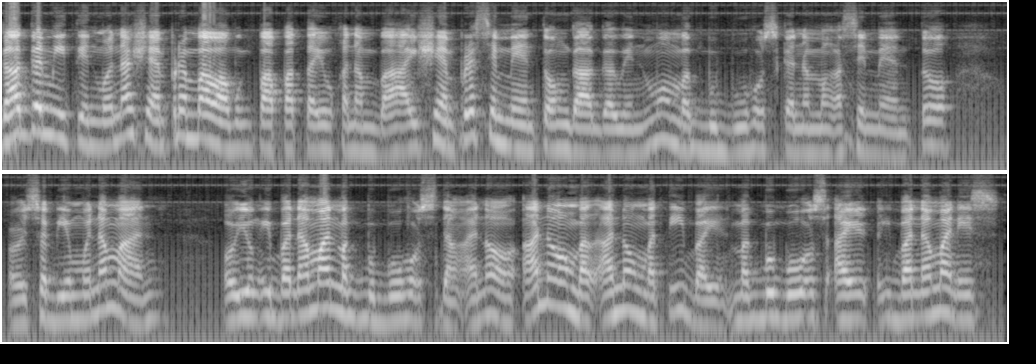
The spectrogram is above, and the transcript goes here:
gagamitin mo na, syempre, bawa magpapatayo ka ng bahay, syempre, semento ang gagawin mo, magbubuhos ka ng mga semento, or sabihin mo naman, o yung iba naman magbubuhos ng ano, anong anong matibay, magbubuhos ay iba naman is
